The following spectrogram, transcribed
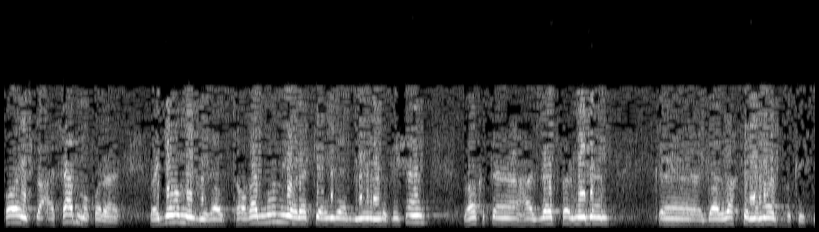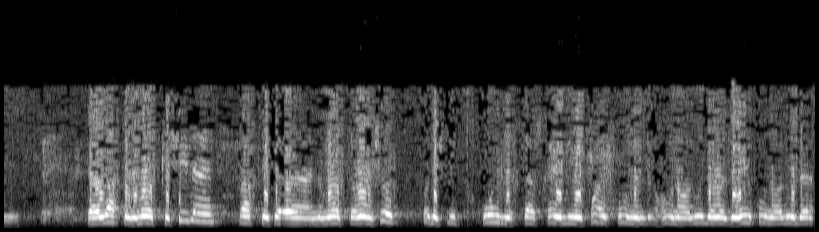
پایش و عصب می‌خورد و جا می‌گیرد طاقت نمیارد که ایران بیرون بکشند. وقت حضرت فرمودن که در وقت نماز بکشید. در وقت نماز کشیدن وقتی که نماز تمام شد خودش خون ریخته خیلی پایش خون خون آلوده و ذهن خون آلوده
